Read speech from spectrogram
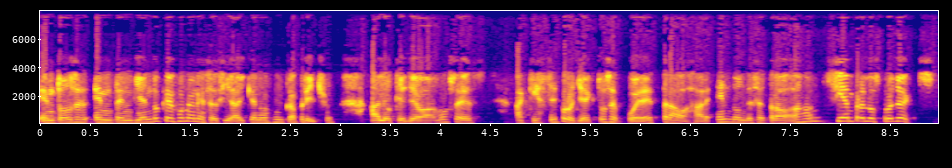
Entonces, entendiendo que es una necesidad y que no es un capricho, a lo que llevamos es a que este proyecto se puede trabajar en donde se trabajan siempre los proyectos,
